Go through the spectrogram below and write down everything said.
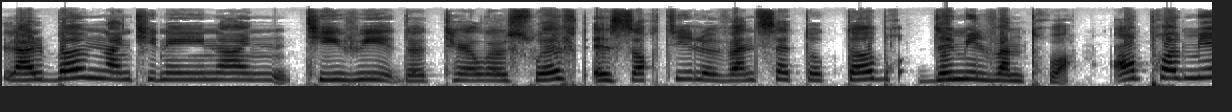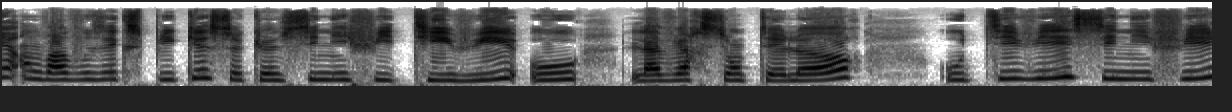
L'album 1989 TV de Taylor Swift est sorti le 27 octobre 2023. En premier, on va vous expliquer ce que signifie TV ou la version Taylor, où TV signifie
